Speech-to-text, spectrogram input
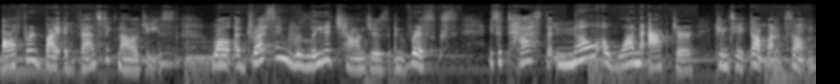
offered by advanced technologies while addressing related challenges and risks is a task that no one actor can take up on its own.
